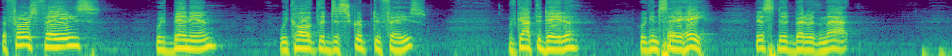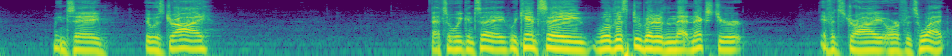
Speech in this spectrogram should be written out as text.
The first phase we've been in, we call it the descriptive phase. We've got the data. We can say, hey, this did better than that. We can say it was dry. That's what we can say. We can't say, will this do better than that next year if it's dry or if it's wet.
